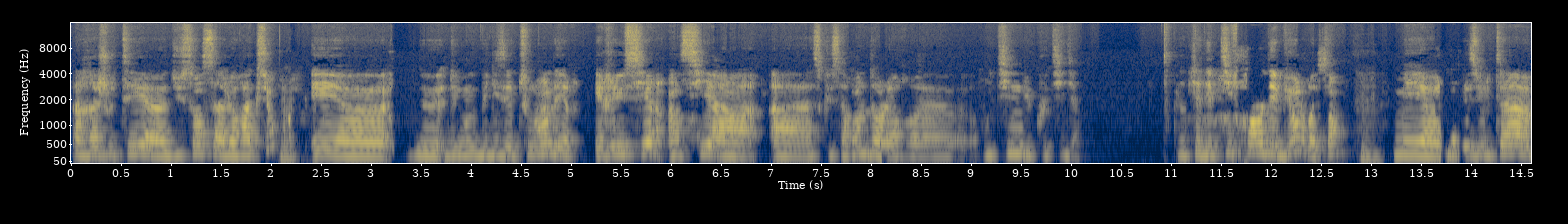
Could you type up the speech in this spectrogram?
à rajouter euh, du sens à leur action et euh, de, de, mobiliser tout le monde et, et réussir ainsi à, à, ce que ça rentre dans leur euh, routine du quotidien. Donc il y a des petits freins au début, on le ressent, hmm. mais les résultats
